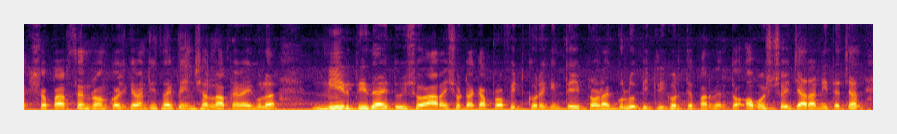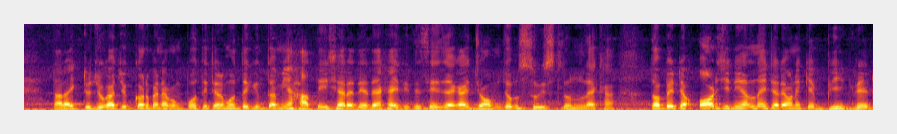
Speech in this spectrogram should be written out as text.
একশো পার্সেন্ট রঙ্কশ গ্যারান্টি থাকবে। ইনশাল্লাহ আপনারা এগুলো নির্দ্বিধায় দুইশো, আড়াইশো টাকা প্রফিট করে কিন্তু এই প্রোডাক্টগুলো বিক্রি করতে পারবেন। তো অবশ্যই যারা নিতে চান, তারা একটু যোগাযোগ করবেন এবং প্রতিটার মধ্যে কিন্তু আমি হাতে ইশারা দিয়ে দেখাই দিতেছি, এই জায়গায় জমজম সুইসলুন লেখা। তবে এটা অরিজিনাল না, এটারে অনেকে ভি গ্রেড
